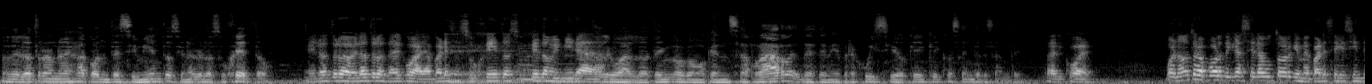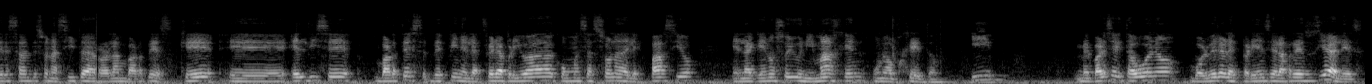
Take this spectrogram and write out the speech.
Donde el otro no es acontecimiento, sino que lo sujeto. El otro, el otro tal cual, aparece Eh, sujeto, sujeto a mi mirada. Tal cual, lo tengo como que encerrar desde mi prejuicio. Qué, qué cosa interesante. Tal cual. Bueno, otro aporte que hace el autor que me parece que es interesante es una cita de Roland Barthes, que eh, él dice, Barthes define la esfera privada como esa zona del espacio en la que no soy una imagen, un objeto. Y me parece que está bueno volver a la experiencia de las redes sociales.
